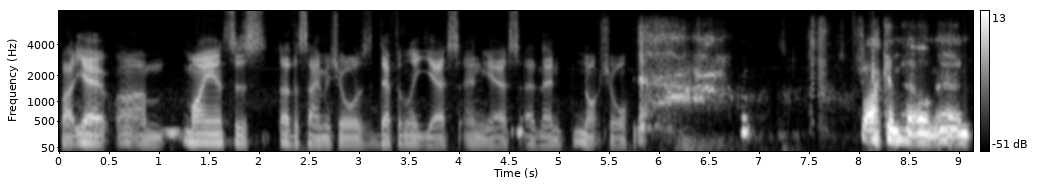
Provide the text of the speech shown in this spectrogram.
But yeah, um, my answers are the same as yours. Definitely yes and yes, and then not sure. Fucking hell, man!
